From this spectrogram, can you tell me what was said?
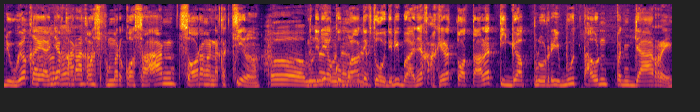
juga kayaknya karena kasus pemerkosaan seorang anak kecil. Oh, benar, Jadi benar, akumulatif tuh. Jadi banyak akhirnya totalnya 30 ribu tahun penjara.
